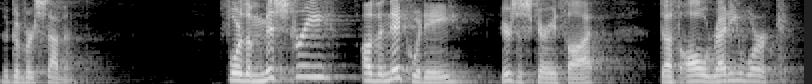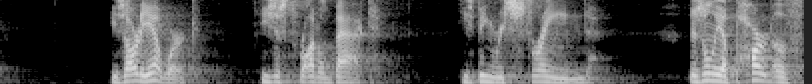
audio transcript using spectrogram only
Look at verse 7. For the mystery of iniquity, here's a scary thought, doth already work. He's already at work. He's just throttled back. He's being restrained. There's only a part of,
